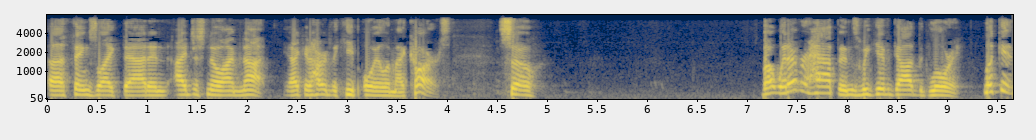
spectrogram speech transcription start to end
uh, things like that, and I just know I'm not. I could hardly keep oil in my cars. So, but whatever happens, we give God the glory. Look at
